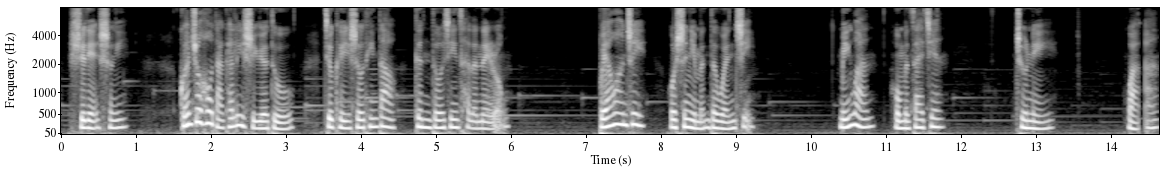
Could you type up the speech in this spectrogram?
“十点声音”，关注后打开历史阅读，就可以收听到。更多精彩的内容，不要忘记，我是你们的文景。明晚我们再见，祝你晚安。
